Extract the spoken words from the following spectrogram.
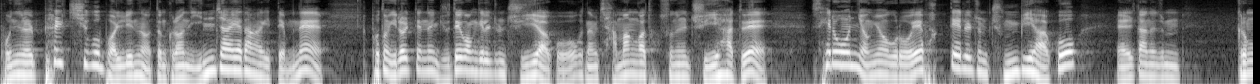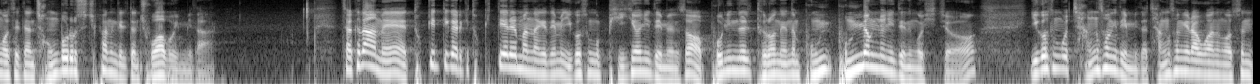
본인을 펼치고 벌리는 어떤 그런 인자에 해당하기 때문에 보통 이럴 때는 유대 관계를 좀 주의하고 그다음에 자만과 독선을 주의하되 새로운 영역으로의 확대를 좀 준비하고 일단은 좀 그런 것에 대한 정보를 수집하는 게 일단 좋아 보입니다. 자, 그 다음에 토끼띠가 이렇게 토끼띠를 만나게 되면 이것은 곧 비견이 되면서 본인을 드러내는 본, 본명년이 되는 것이죠. 이것은 곧 장성이 됩니다. 장성이라고 하는 것은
